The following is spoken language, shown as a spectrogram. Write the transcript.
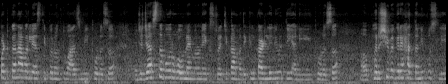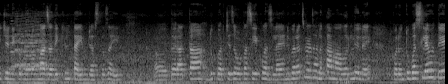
पटकन आवरली असती परंतु आज मी थोडंसं म्हणजे जास्त बोर होऊ नये म्हणून एक्स्ट्राची कामं देखील काढलेली होती आणि थोडंसं फरशी वगैरे हाताने पुसली जेणेकरून मग माझा देखील टाईम जास्त जाईल. तर आता दुपारचे जवळपास एक वाजला आहे आणि बराच वेळ झालं कामावरलेलं आहे परंतु बसले होते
